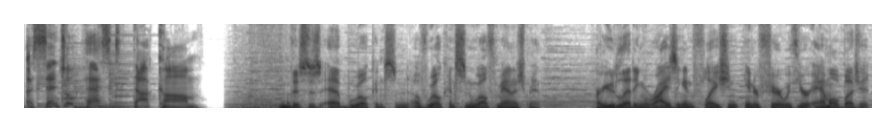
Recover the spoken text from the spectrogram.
essentialpest.com. This is Eb Wilkinson of Wilkinson Wealth Management. Are you letting rising inflation interfere with your ammo budget?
